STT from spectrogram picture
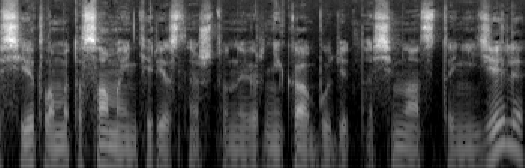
Сиэтлом это самое интересное, что наверняка будет на 17 неделе.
